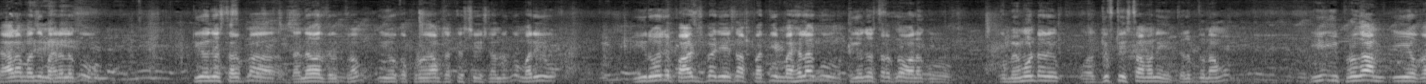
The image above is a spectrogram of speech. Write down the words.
చాలామంది మహిళలకు టీఎన్ఎస్ తరఫున ధన్యవాదాలు తెలుపుతున్నాం. ఈ యొక్క ప్రోగ్రామ్ సక్సెస్ చేసినందుకు. మరియు ఈరోజు పార్టిసిపేట్ చేసిన ప్రతి మహిళకు టీఎన్ఎస్ తరఫున వాళ్ళకు ఒక మెమోంటో గిఫ్ట్ ఇస్తామని తెలుపుతున్నాము. ఈ ఈ ప్రోగ్రామ్ ఈ యొక్క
